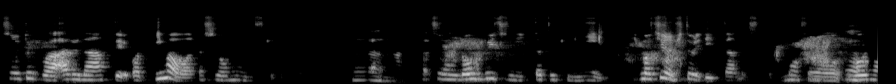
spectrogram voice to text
そういうとこがあるなって、わ今は私は思うんですけども、うん。そのロングビーチに行った時に、もちろん一人で行ったんですけども、その、うんロード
